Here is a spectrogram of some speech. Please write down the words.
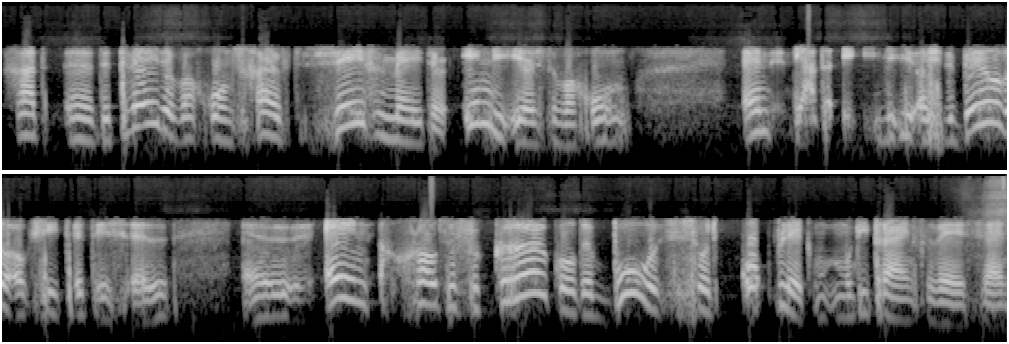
gaat de tweede wagon schuift 7 meter in die eerste wagon. En ja, als je de beelden ook ziet, het is eh, eh, één grote verkreukelde boel. Het is een soort kopblik moet die trein geweest zijn.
